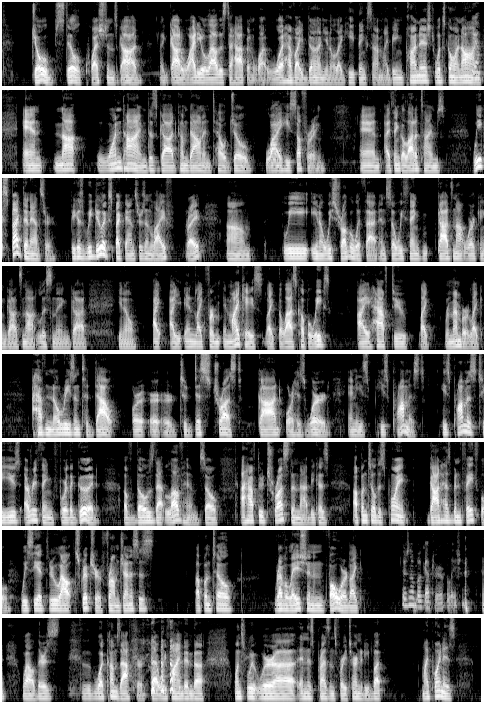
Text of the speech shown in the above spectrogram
Job still questions God. Like, God, why do you allow this to happen? What what have I done? You know, like he thinks, Am I being punished? What's going on? Yeah. And not one time does God come down and tell Job why he's suffering. And I think a lot of times we expect an answer because we do expect answers in life, right? Um, we, you know, we struggle with that. And so we think God's not working, God's not listening, God, you know, I, I, and like for, in my case, like the last couple weeks, I have to like remember, like, I have no reason to doubt or, or, or to distrust God or his word. And he's, he's promised, he's promised to use everything for the good of those that love him. So I have to trust in that because up until this point, God has been faithful. We see it throughout scripture from Genesis up until Revelation and forward. Like, There's no book after Revelation. well, there's the, what comes after that we find in the once we, we're uh, in his presence for eternity. But my point is,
